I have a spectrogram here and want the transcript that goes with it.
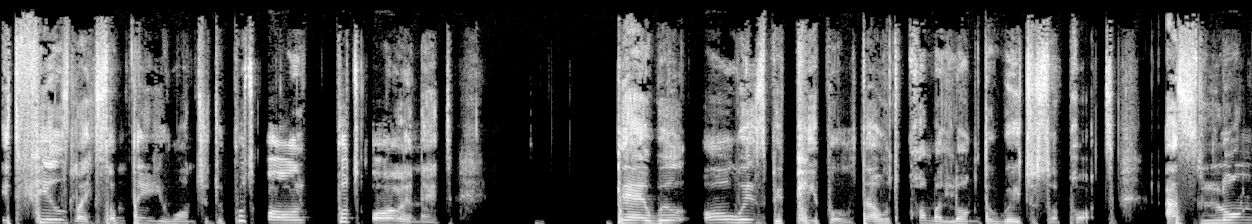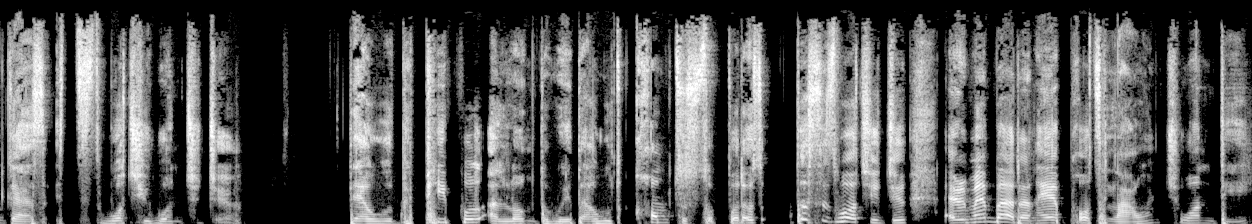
it feels like something you want to do, put all put all in it. There will always be people that would come along the way to support, as long as it's what you want to do. There would be people along the way that would come to support us. This is what you do. I remember at an airport lounge one day.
